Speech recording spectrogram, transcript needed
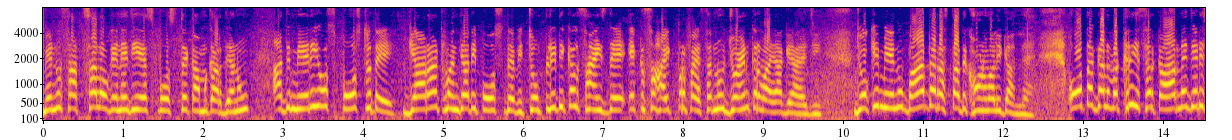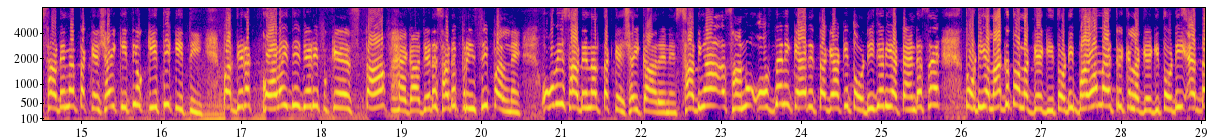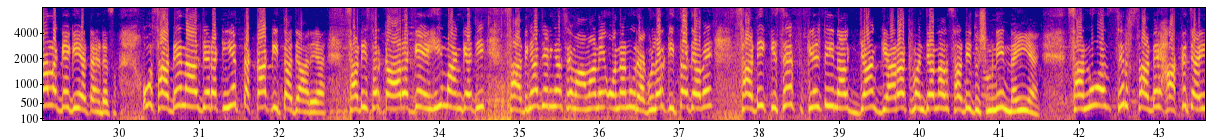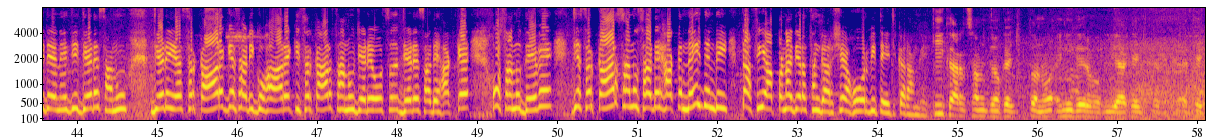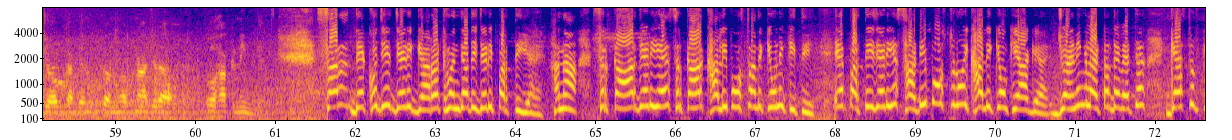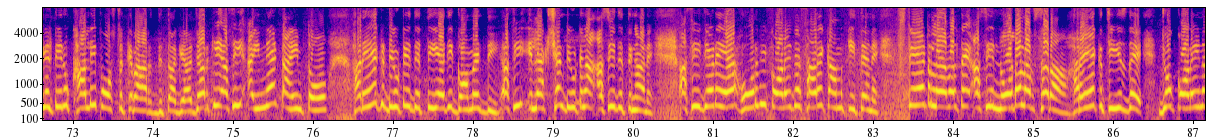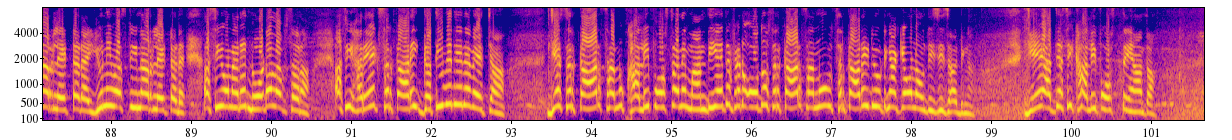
ਮੈਨੂੰ 7 ਸਾਲ ਹੋ ਗਏ ਨੇ ਜੀ ਇਸ ਪੋਸਟ ਤੇ ਕੰਮ ਕਰਦਿਆਂ ਨੂੰ। ਅੱਜ ਮੇਰੀ ਉਸ ਪੋਸਟ ਤੇ 1158 ਦੀ ਪੋਸਟ ਦੇ ਵਿੱਚੋਂ ਪੋਲੀਟੀਕਲ ਸਾਇੰਸ ਦੇ ਇੱਕ ਸਹਾਇਕ ਪ੍ਰੋਫੈਸਰ ਨੂੰ ਜੁਆਇਨ ਕਰਵਾਇਆ ਗਿਆ ਹੈ ਜੀ, ਜੋ ਕਿ ਮੈਨੂੰ ਬਾਹਰ ਦਾ ਰਸਤਾ ਦਿਖਾਉਣ ਵਾਲੀ ਗੱਲ ਹੈ। ਉਹ ਤਾਂ ਗੱਲ ਵੱਖਰੀ ਸਰਕਾਰ ਨੇ ਜਿਹੜੀ ਸਾਡੇ ਨਾਲ ਧੱਕੇਸ਼ਾਹੀ ਕੀਤੀ, ਉਹ ਕੀਤੀ ਕੀਤੀ, ਪਰ ਜਿਹੜਾ ਕਾਲਜ ਦੀ ਜਿਹੜੀ ਸਟਾਫ ਹੈਗਾ, ਜਿਹੜੇ ਸਾਡੇ ਪ੍ਰਿੰਸੀਪਲ ਨੇ, ਉਹ ਵੀ ਸਾਡੇ ਨਾਲ ਧੱਕੇਸ਼ਾਹੀ ਕਰ ਰਹੇ ਨੇ। ਸਾਡੀਆਂ, ਸਾਨੂੰ ਉਸ ਦਿਨ ਹੀ ਕਹਿ ਦਿੱਤਾ ਗਿਆ ਕਿ ਤੁਹਾਡੀ ਜਿਹੜੀ ਅਟੈਂਡੈਂਸ ਹੈ, ਤੁਹਾਡੀ ਅਲੱਗ ਤੋਂ ਲੱਗੇਗੀ, ਤੁਹਾਡੀ ਬਾਇਓਮੈਟ੍ਰਿਕ ਲੱਗੇਗੀ, ਤੁਹਾਡੀ ਐਦਾਂ ਲੱਗੇਗੀ ਅਟੈਂਡੈਂਸ ਉਹ ਸਾਡੇ ਨਾਲ ਜਿਹੜਾ ਕੀ ਹੈ, ਧੱਕਾ ਕੀਤਾ ਜਾ ਰਿਹਾ ਹੈ। ਸਾਡੀ ਸਰਕਾਰ ਅੱਗੇ ਇਹੀ ਮੰਗ ਹੈ ਜੀ, ਸਾਡੀਆਂ ਜਿਹੜੀਆਂ ਸੇਵਾਵਾਂ ਨੇ, ਉਹਨਾਂ ਨੂੰ ਰੈਗੂਲਰ ਕੀਤਾ ਜਾਵੇ। ਸਾਡੀ ਕਿਸੇ ਫੈਕਲਟੀ ਨਾਲ ਜਾਂ 1158 ਨਾਲ ਸਾਡੀ ਦੁਸ਼ਮਣੀ ਨਹੀਂ ਹੈ। ਸਾਨੂੰ ਸਿਰਫ ਸਾਡੇ ਹੱਕ ਚਾਹੀਦੇ ਨੇ ਜੀ, ਜਿਹੜੇ ਸਾਨੂੰ, ਜਿਹੜੇ ਆ ਸਰਕਾਰ ਅੱਗੇ ਸਾਡੀ ਗੁਹਾਰ ਹੈ ਕਿ ਸਰਕਾਰ ਸਾਨੂੰ ਜਿਹੜੇ ਉਸ, ਜਿਹੜੇ ਸਾਡੇ ਹੱਕ ਹੈ, ਉਹ ਸਾਨੂੰ ਦੇਵੇ। ਜੇ ਸਰਕਾਰ ਸਾਨੂੰ ਸਾਡੇ ਹੱਕ ਨਹੀਂ ਦਿੰਦੀ, ਤਾਂ ਅਸੀਂ ਆਪਣਾ ਜਿਹੜਾ ਸੰਘਰਸ਼ ਹੈ ਹੋਰ ਵੀ ਤੇਜ਼ ਕਰਾਂਗੇ। ਕੀ ਕਾਰਨ ਸਮਝਦੇ ਹੋ ਕਿ ਤੁਹਾਨੂੰ ਇੰਨੀ ਦੇਰ ਹੋ ਗਈ ਹੈ ਕਿ ਇੱਥੇ ਜੌਬ ਕਰਦੇ ਨੂੰ ਤੁਹਾਨੂੰ ਆਪਣਾ ਜਿਹੜਾ ਉਹ ਹੱਕ ਨਹੀਂ ਮਿਲਿਆ। ਦੇਖੋ ਜੀ, ਜਿਹੜੀ 1158 ਦੀ ਜਿਹੜੀ ਭਰਤੀ ਹੈ, ਹਨਾ? ਸਰਕਾਰ ਜਿਹੜੀ ਹੈ, ਸਰਕਾਰ ਖਾਲੀ ਪੋਸਟਾਂ ਤੇ ਕਿਉਂ ਨਹੀਂ ਕੀਤੀ? ਇਹ ਭਰਤੀ ਜਿਹੜੀ ਹੈ, ਸਾਡੀ ਪੋਸਟ ਨੂੰ ਹੀ ਖਾਲੀ ਕਿਉਂ ਕਿਹਾ ਗਿਆ ਹੈ? ਜੁਆਇਨਿੰਗ ਲੈਟਰ ਦੇ ਵਿੱਚ ਗੈਸਟ ਫੈਕਲਟੀ ਨੂੰ ਖਾਲੀ ਪੋਸਟ ਕਰਾਰ ਦਿੱਤਾ ਗਿਆ, ਜਦ ਕਿ ਅਸੀਂ ਇੰਨੇ ਟਾਈਮ ਤੋਂ ਹਰੇਕ ਡਿਊਟੀ ਦਿੱਤੀ ਹੈ ਜੀ ਗਵਰਨਮੈਂਟ ਦੀ। ਅਸੀਂ ਇਲੈਕਸ਼ਨ ਡਿਊਟੀਆਂ ਅਸੀਂ ਦਿੱਤੀਆਂ ਨੇ। ਅਸੀਂ ਜਿਹੜੇ ਹੈ, ਹੋਰ ਵੀ ਕਾਲਜ ਦੇ ਸਾਰੇ ਕੰਮ ਕੀਤੇ ਨੇ। ਸਟੇਟ ਲੈਵਲ ਤੇ ਅਸੀਂ ਨੋਡਲ ਅਫਸਰ ਹਾਂ, ਹਰੇਕ ਚੀਜ਼ ਦੇ, ਜੋ ਕਾਲਜ ਨਾਲ ਰਿਲੇਟਡ ਹੈ ਯੂਨੀਵਰਸਿਟੀ ਨਾਲ ਰਿਲੇਟਡ ਹੈ, ਅਸੀਂ ਉਹਨਾਂ ਦੇ ਨੋਡਲ ਅਫਸਰ ਹਾਂ। ਅਸੀਂ ਹਰੇਕ ਸਰਕਾਰੀ ਗਤੀਵਿਧੀ ਦੇ ਵਿੱਚ ਹਾਂ ਜੇ ਸਰਕਾਰ ਸਾਨੂੰ ਖਾਲੀ ਪੋਸਟਾਂ ਨੇ ਮੰਨਦੀ ਹੈ ਤੇ ਫਿਰ ਉਦੋਂ ਸਰਕਾਰ ਸਾਨੂੰ ਸਰਕਾਰੀ ਡਿਊਟੀਆਂ ਕਿਉਂ ਲਾਉਂਦੀ ਸੀ ਸਾਡੀਆਂ? ਜੇ ਅੱਜ ਅਸੀਂ ਖਾਲੀ ਪੋਸਟ ਤੇ ਹਾਂ ਤਾਂ।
